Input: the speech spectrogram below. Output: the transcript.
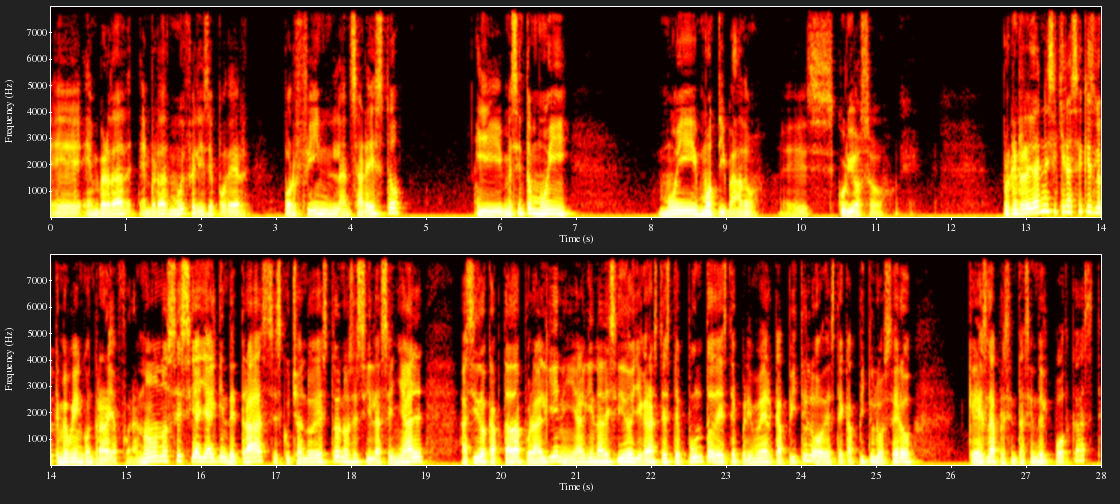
eh, en verdad, en verdad muy feliz de poder por fin lanzar esto. Y me siento muy, muy motivado. Es curioso. Porque en realidad ni siquiera sé qué es lo que me voy a encontrar allá afuera. No, no sé si hay alguien detrás escuchando esto. No sé si la señal ha sido captada por alguien y alguien ha decidido llegar hasta este punto de este primer capítulo o de este capítulo cero que es la presentación del podcast.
